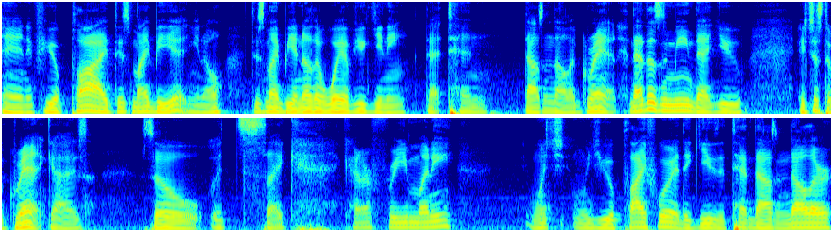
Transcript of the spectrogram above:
and if you apply this might be it you know this might be another way of you getting that $10,000 grant and that doesn't mean that you it's just a grant guys so it's like kind of free money once when you apply for it they give you the $10,000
